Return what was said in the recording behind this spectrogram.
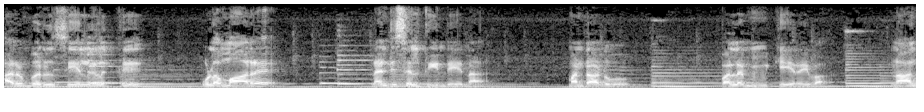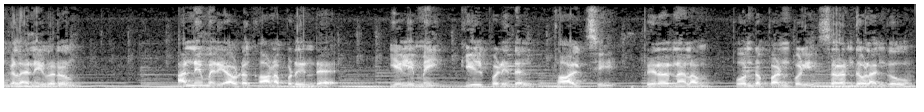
அரும்பெரு செயல்களுக்கு உளமாற நன்றி செலுத்துகின்றேனா? மன்றாடுவோம் வல்லமிக்க இறைவா நாங்கள் அனைவரும் அன்னை மரியாவுடன் காணப்படுகின்ற எளிமை கீழ்ப்படிதல் தாழ்ச்சி பிறர் நலம் போன்ற பண்புகளில் சிறந்து விளங்கவும்.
